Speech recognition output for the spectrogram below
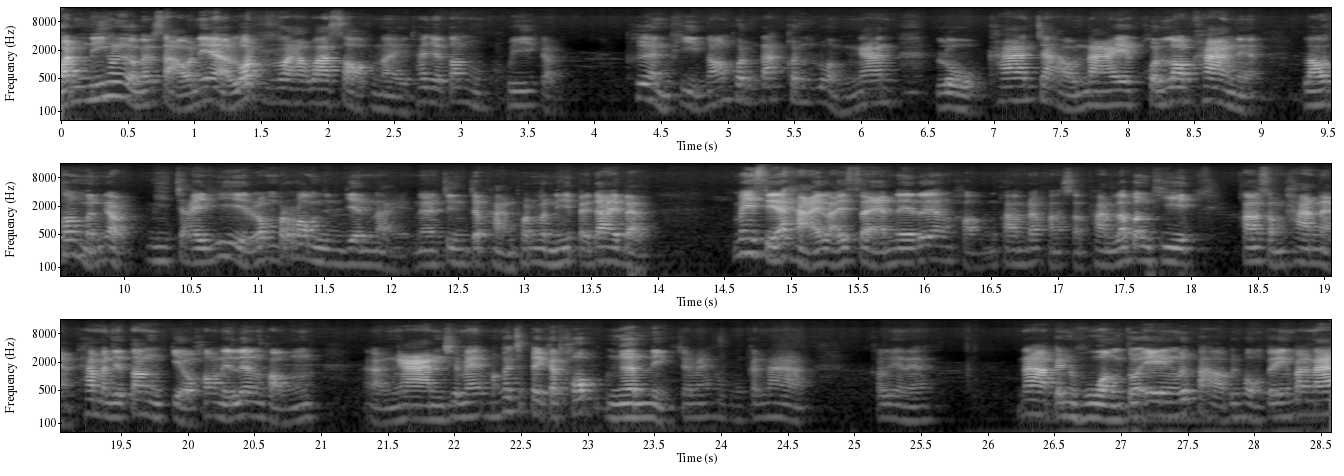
วันนี้คนเกิดวันเสาร์เนี่ยลดราวาสอกหน่อยถ้าจะต้องคุยกับเพื่อนพี่น้องคนรักคนร่วมงานลูกข้าเจ้านายคนรอบข้างเนี่ย เราต้องเหมือนกับมีใจที่ร่มร่มๆเย็นๆหน่อยนะจึงจะผ่านพ้นวันนี้ไปได้แบบ ไม่เสียหายหลายแสนในเรื่องของความรักความสัมพันธ์ แล้วบางทีความสัมพันธ์อะถ้ามันจะต้องเกี่ยวข้องในเรื่องของงานใช่ไหมมันก็จะไปกระทบเงินอีกใช่ไหมผมก็น่าเขาเรียกนะน่าเป็นห่วงตัวเองหรือเปล่าเป็นห่วงตัวเองบ้างนะ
